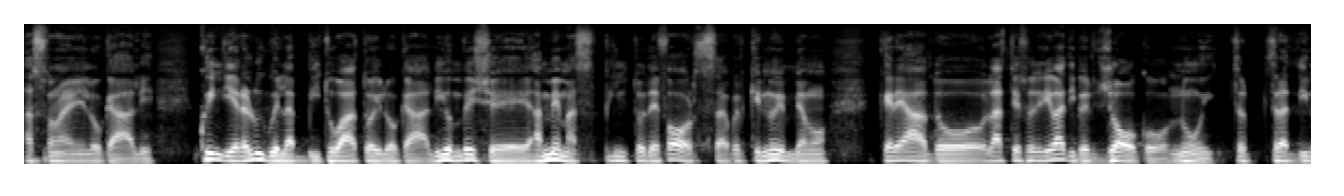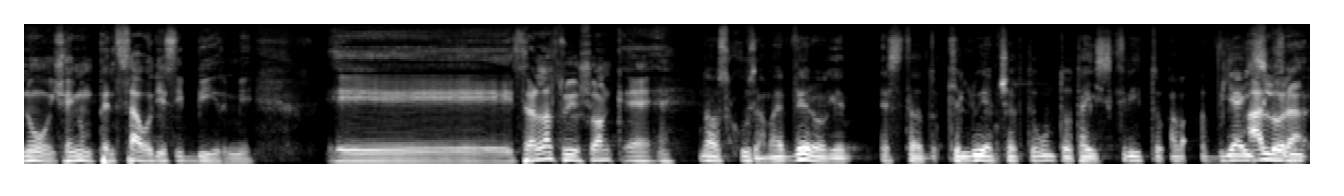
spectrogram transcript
a suonare nei locali quindi era lui quell'abituato ai locali io invece a me mi ha spinto de forza perché noi abbiamo creato latte derivati per gioco noi tra, tra, di noi cioè non pensavo di esibirmi e tra l'altro io ho anche. Eh, eh. No, scusa, ma è vero che, è stato, che lui a un certo punto ti ha iscritto. Vi ha iscritto allora,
